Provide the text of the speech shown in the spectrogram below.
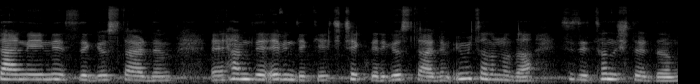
derneğini size gösterdim, e, hem de evindeki çiçekleri gösterdim. Ümit Hanım'la da sizi tanıştırdım.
